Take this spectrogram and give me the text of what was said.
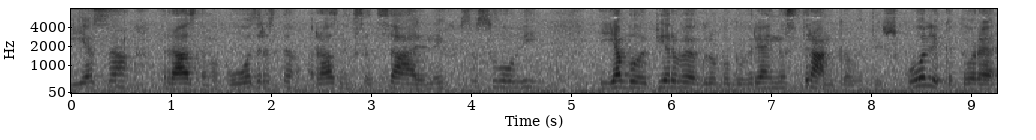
веса, разного возраста, разных социальных сословий – и я была первая, грубо говоря, иностранка в этой школе, которая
